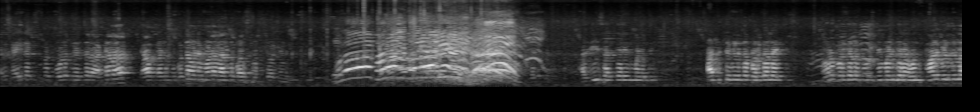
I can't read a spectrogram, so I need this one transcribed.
ಅದಕ್ಕೆ ಐದು ಲಕ್ಷ ರೂಪಾಯಿ ಕೊಡೋದು ನಿರ್ಧಾರ ಅಟಲ. ಯಾವ ಕಾರಣಕ್ಕೂ ಬದಲಾವಣೆ ಮಾಡಲ್ಲ ಅಂತ ಭಾಳ ಸ್ಪಷ್ಟವಾಗಿ ಅದು ಈ ಸರ್ಕಾರ ಏನ್ ಮಾಡೋದು ಹತ್ತು ತಿಂಗಳಿಂದ ಬರಗಾಲ ಐತಿ. ಅವರ ಬರಗಾಲ ಘೋಷಣೆ ಮಾಡಿದಾರ, ಒಂದು ಕಾಳು ಬೆಳೆದಿಲ್ಲ.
